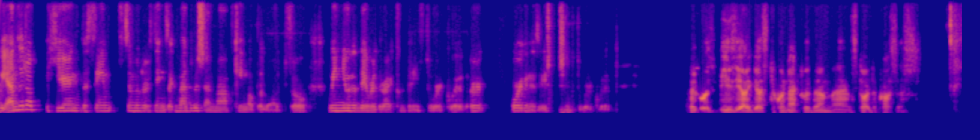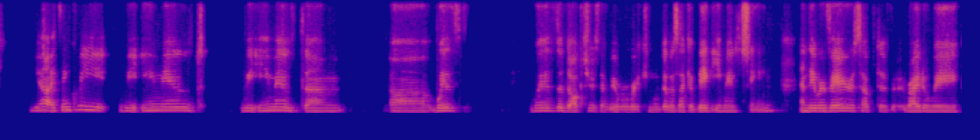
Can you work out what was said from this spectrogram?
we ended up hearing the same similar things like Medwish and MAP came up a lot. So we knew that they were the right companies to work with or organizations to work with it was easy, I guess, to connect with them and start the process. Yeah, I think we we emailed we emailed them uh, with with the doctors that we were working with. There was like a big email chain, and they were very receptive right away,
